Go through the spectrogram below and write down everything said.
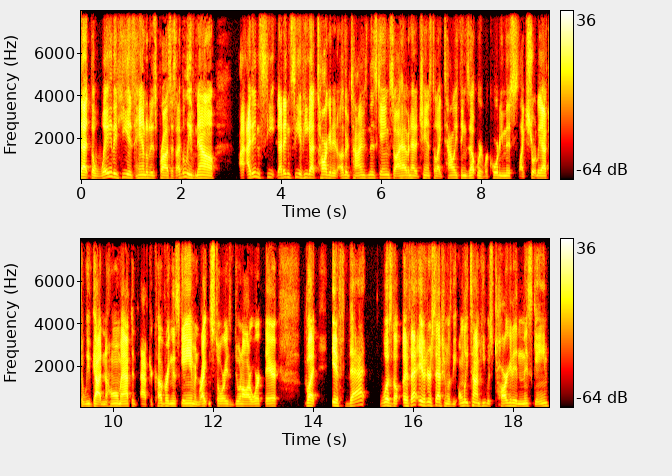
that the way that he has handled his process, I believe now I, I, didn't see I didn't see if he got targeted other times in this game, so I haven't had a chance to like tally things up. We're recording this like shortly after we've gotten home after after covering this game and writing stories and doing all our work there. But if that was the if that interception was the only time he was targeted in this game,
